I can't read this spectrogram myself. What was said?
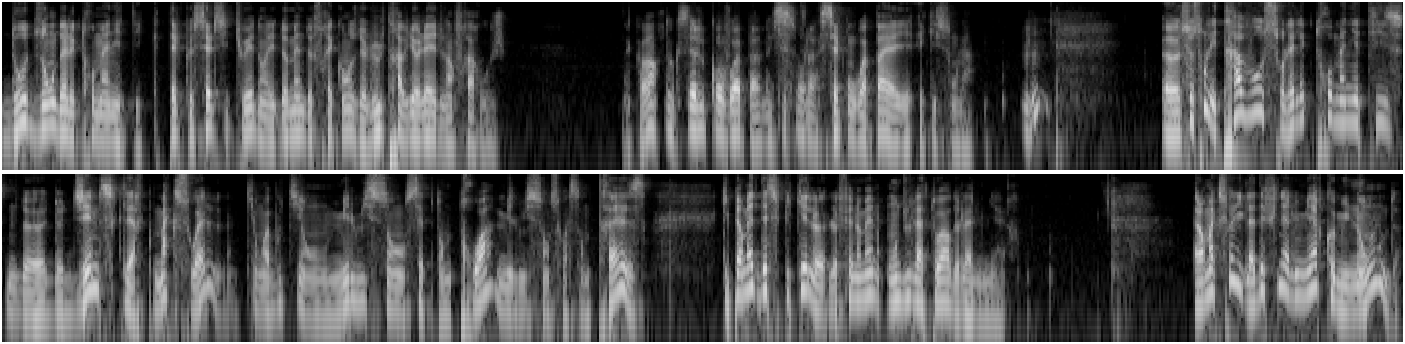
d'autres ondes électromagnétiques, telles que celles situées dans les domaines de fréquence de l'ultraviolet et de l'infrarouge. D'accord? Donc celles qu'on ne voit pas, mais qui sont là. Celles qu'on ne voit pas et, qui sont là. Mhm. Euh, ce sont les travaux sur l'électromagnétisme de, James Clerk Maxwell qui ont abouti en 1873-1873 qui permettent d'expliquer le, phénomène ondulatoire de la lumière. Alors Maxwell, il a défini la lumière comme une onde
